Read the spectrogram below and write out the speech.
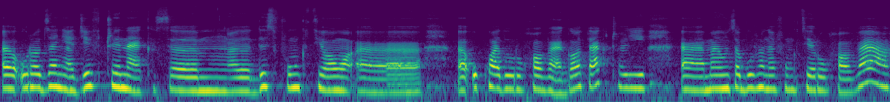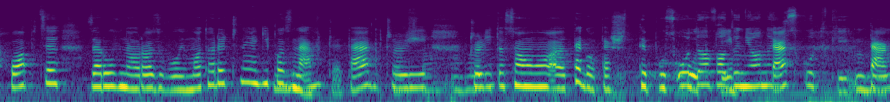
e, urodzenia dziewczynek z mm, dysfunkcją e, układu ruchowego, tak? czyli mają zaburzone funkcje ruchowe, a chłopcy zarówno rozwój motoryczny, jak i mhm. poznawczy, tak? No czyli, mhm. czyli to są tego też typu skutki. Udowodnione tak? skutki. Mhm. Tak,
